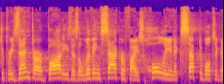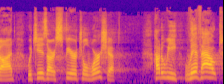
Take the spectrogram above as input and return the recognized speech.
to present our bodies as a living sacrifice, holy and acceptable to God, which is our spiritual worship? How do we live out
